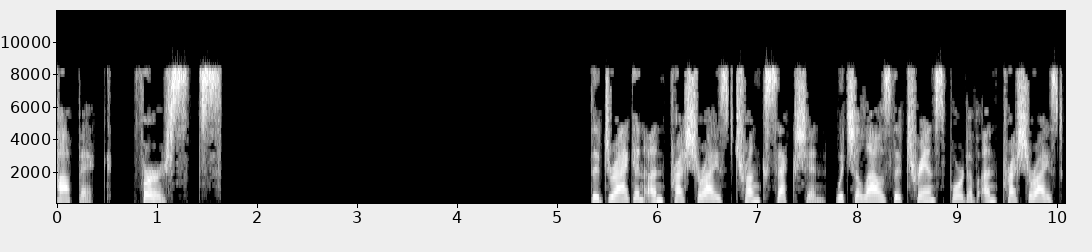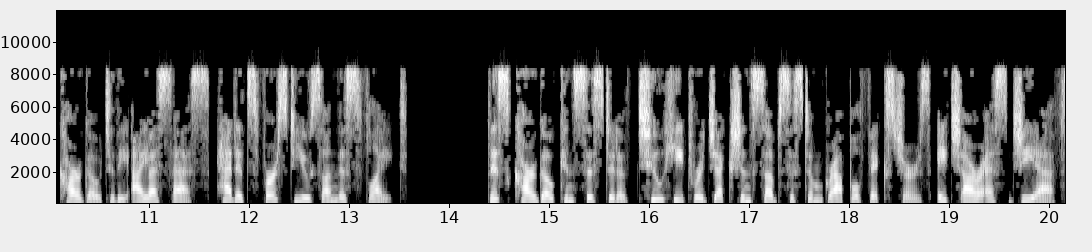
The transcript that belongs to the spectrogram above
Topic: Firsts. The Dragon unpressurized trunk section, which allows the transport of unpressurized cargo to the ISS, had its first use on this flight. This cargo consisted of two heat rejection subsystem grapple fixtures HRSGFs,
